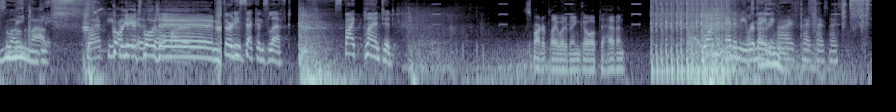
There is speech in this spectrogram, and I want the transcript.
Slow clap. My Corgi is so explosion. 30 seconds left. Spike planted. Smarter play would have been go up to heaven. One enemy remaining. Nice, nice, nice, nice.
